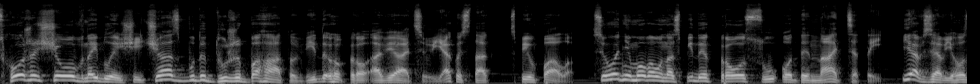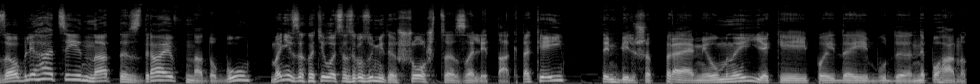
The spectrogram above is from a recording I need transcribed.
Схоже, що в найближчий час буде дуже багато відео про авіацію, якось так співпало. Сьогодні мова у нас піде про Су-11. Я взяв його за облігації на тест-драйв на добу. Мені захотілося зрозуміти, що ж це за літак такий, тим більше преміумний, який, по ідеї, буде непогано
